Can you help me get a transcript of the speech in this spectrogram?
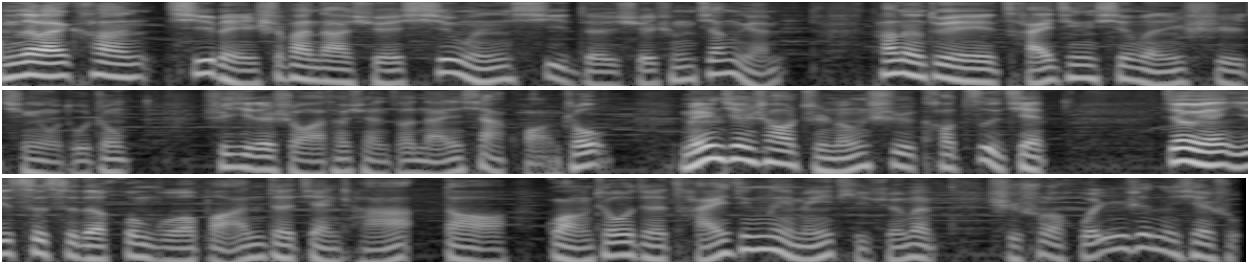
我们再来看西北师范大学新闻系的学生江源，他呢对财经新闻是情有独钟。实习的时候啊，他选择南下广州，没人介绍，只能是靠自荐。江源一次次的混过保安的检查，到广州的财经类媒体询问，使出了浑身的解数。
